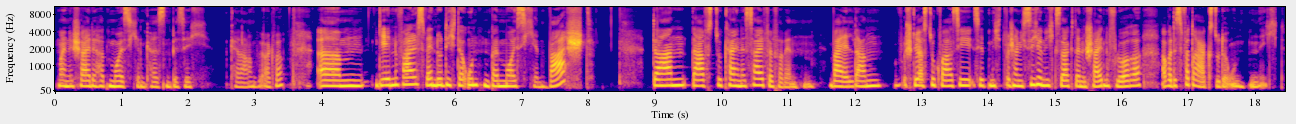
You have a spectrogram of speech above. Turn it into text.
meine Scheide hat Mäuschen geheißen, bis ich keine Ahnung wie alt war. Ähm, jedenfalls, wenn du dich da unten beim Mäuschen wascht, dann darfst du keine Seife verwenden, weil dann störst du quasi, sie hat nicht wahrscheinlich sicher nicht gesagt, deine Scheidenflora, aber das vertragst du da unten nicht.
